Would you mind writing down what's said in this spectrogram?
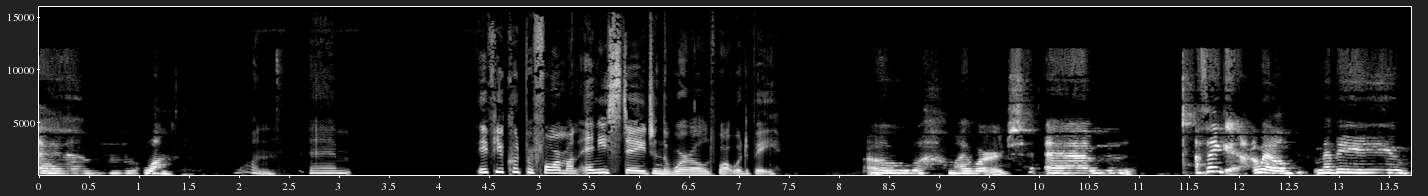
Um, one. One. Um, if you could perform on any stage in the world, what would it be? Oh my word! Um, I think well, maybe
